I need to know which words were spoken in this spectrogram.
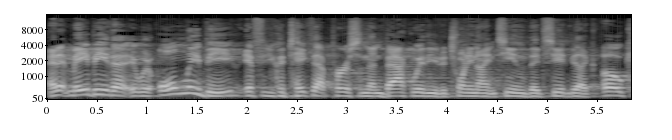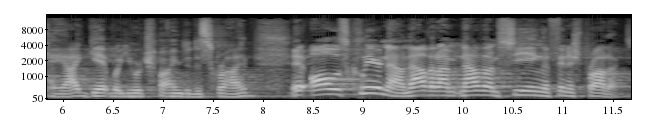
And it may be that it would only be if you could take that person then back with you to 2019, that they'd see it and be like, okay, I get what you were trying to describe. It all is clear now, now that I'm, now that I'm seeing the finished product.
